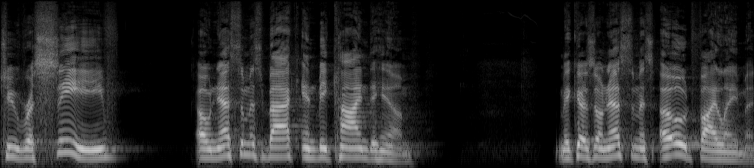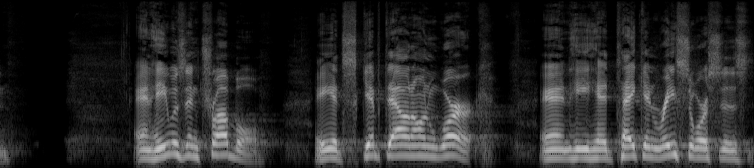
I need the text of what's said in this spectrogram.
to receive Onesimus back and be kind to him. Because Onesimus owed Philemon. And he was in trouble. He had skipped out on work and he had taken resources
